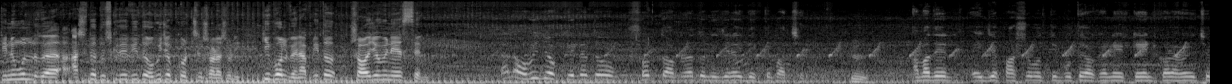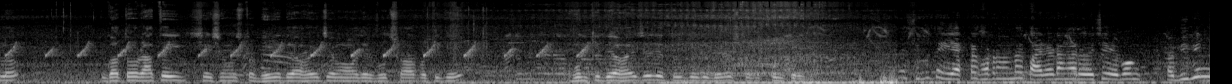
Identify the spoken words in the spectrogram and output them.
তৃণমূল আশ্রিত দুষ্কৃতির বিরুদ্ধে অভিযোগ করছেন সরাসরি। কি বলবেন? আপনি তো সহজমিনে এসছেন। তাহলে অভিযোগ এটা তো সত্য আপনারা তো নিজেরাই দেখতে পাচ্ছেন। হুম। আমাদের এই যে পার্শ্ববর্তী বুথে ওখানে টেন্ট করা হয়েছিল। গত রাতেই সেই সমস্ত ভেঙে দেওয়া হয়েছে এবং আমাদের বুথ সভাপতিকে হুমকি দেওয়া হয়েছে যে তুই যদি বেরোস তোকে খুন করে দেবে। শুধু তো এই একটা ঘটনা নয় পায়রাডাঙ্গা রয়েছে এবং বিভিন্ন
